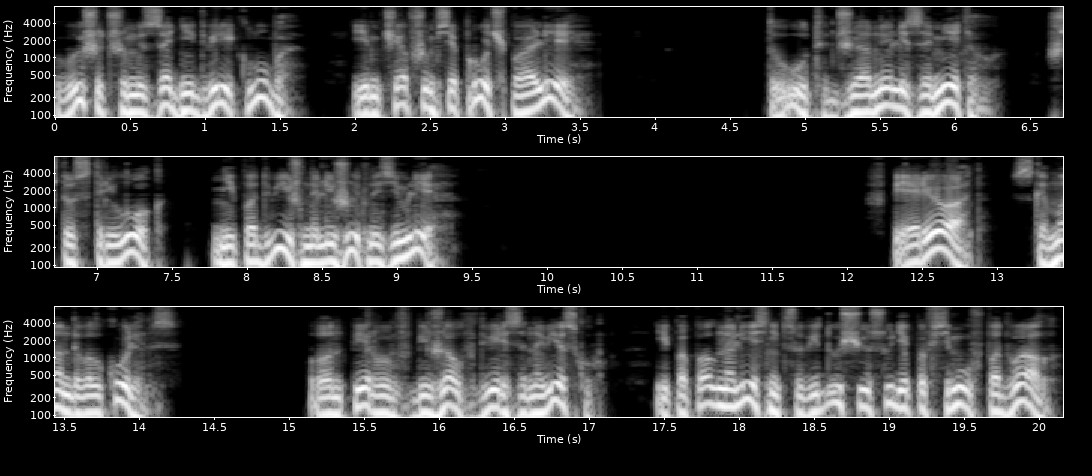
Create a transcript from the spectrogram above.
вышедшим из задней двери клуба и мчавшимся прочь по аллее. Тут Джианелли заметил, что стрелок неподвижно лежит на земле. «Вперед!» — скомандовал Коллинз. Он первым вбежал в дверь занавеску и попал на лестницу, ведущую, судя по всему, в подвал.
